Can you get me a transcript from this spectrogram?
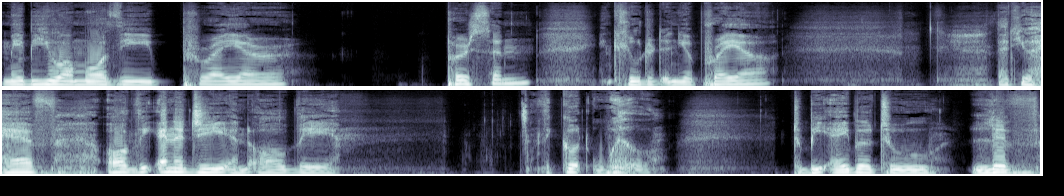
maybe you are more the prayer person included in your prayer, that you have all the energy and all the the goodwill to be able to live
